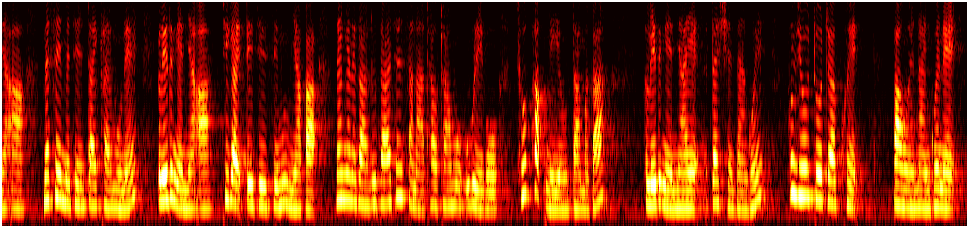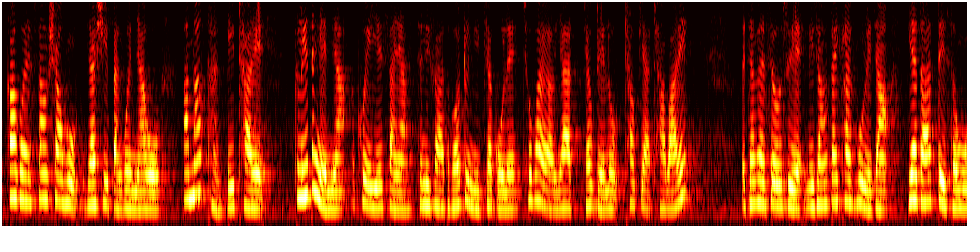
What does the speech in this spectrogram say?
များအားမဆင်မချင်းတိုက်ခိုက်မှုနဲ့ကလေးငယ်များအားထိခိုက်သေးချေစေမှုများကနိုင်ငံတကာလူသားချင်းစာနာထောက်ထားမှုဥပဒေကိုချိုးဖောက်နေုံသာမကကလေးငယ်များရဲ့အသက်ရှင်တန်ခွင့်ဖွံ့ဖြိုးတိုးတက်ခွင့် ပါဝင်နိုင်ခွင့်နဲ့ကာကွယ်စောင့်ရှောက်မှုရရှိပိုင်ခွင့်များကိုအာမခံပေးထားတဲ့ကလေးငယ်များအခွင့်အရေးဆိုင်ရာဂျနီဖာသဘောတူညီချက်ကိုလည်းချိုးဖောက်ရောက်ရောက်တယ်လို့ထောက်ပြထားပါတယ်။အကြမ်းဖက်ဆိုးစုရဲ့လေကြောင်းတိုက်ခိုက်မှုတွေကြောင့်ရက်သားတည်ဆုံမှု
